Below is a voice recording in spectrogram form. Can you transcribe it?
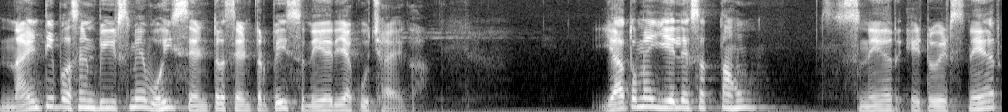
90 परसेंट बीट्स में वही सेंटर सेंटर पे ही स्नेयर या कुछ आएगा। या तो मैं ये ले सकता हूँ स्नेयर एट स्नेयर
